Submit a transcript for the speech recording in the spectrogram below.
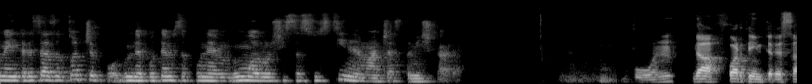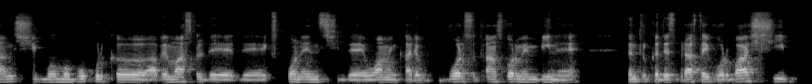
Ne interesează tot ce unde putem să punem umărul și să susținem această mișcare. Bun, da, foarte interesant și mă, mă bucur că avem astfel de, de exponenți și de oameni care vor să transforme în bine, pentru că despre asta e vorba și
